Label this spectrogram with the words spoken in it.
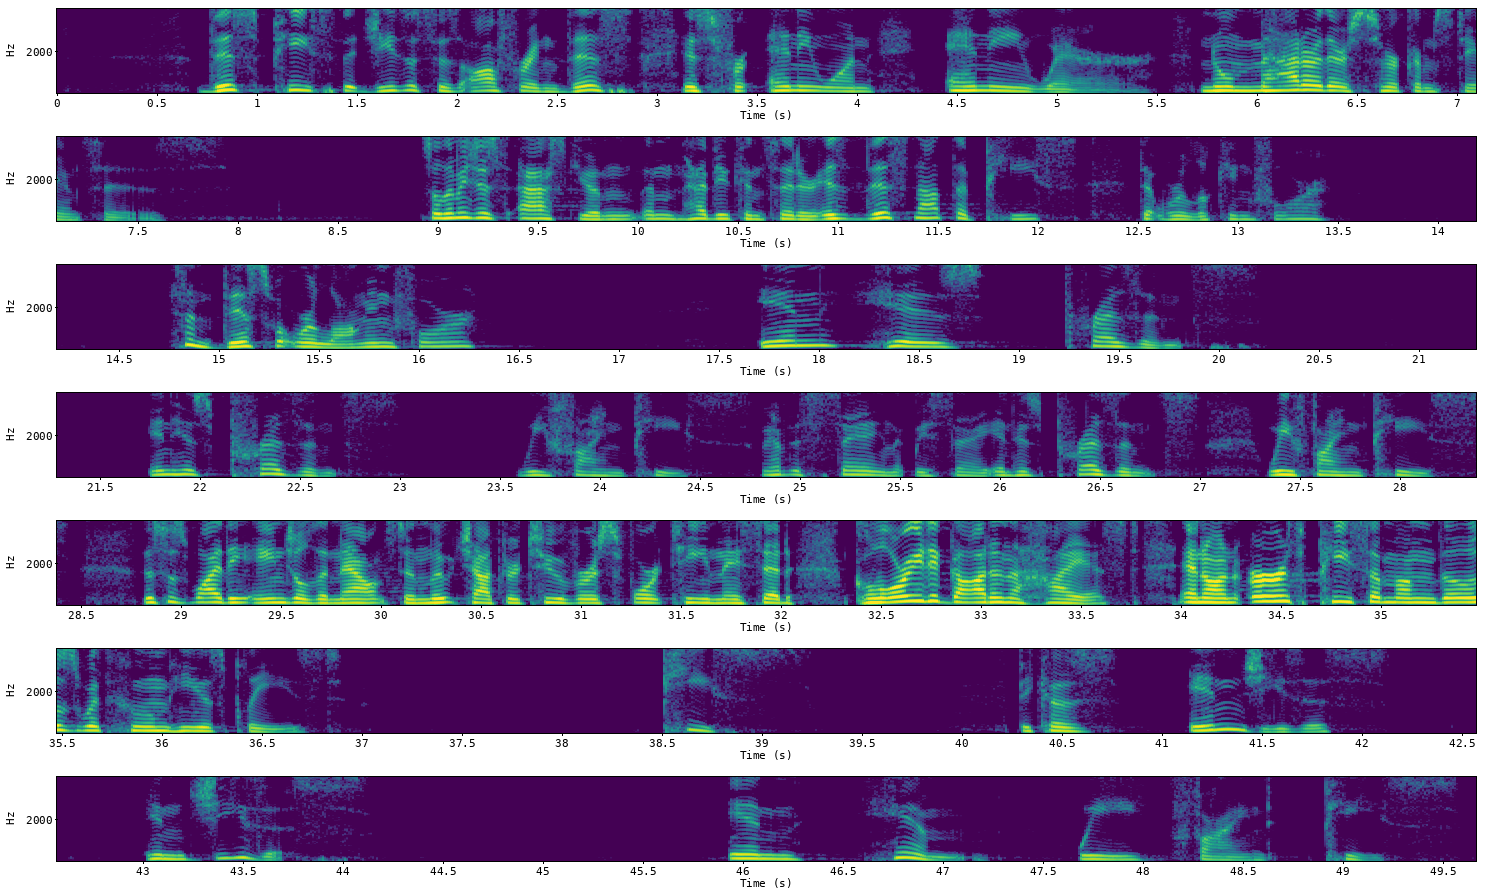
This peace that Jesus is offering, this is for anyone, anywhere, no matter their circumstances. So let me just ask you and, have you consider is this not the peace that we're looking for? Isn't this what we're longing for? In His presence, in His presence, we find peace. We have this saying that we say, in His presence, we find peace. This is why the angels announced in Luke chapter 2, verse 14, they said, Glory to God in the highest, and on earth peace among those with whom He is pleased. Peace. Because in Jesus, in Jesus, in Him we find peace.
